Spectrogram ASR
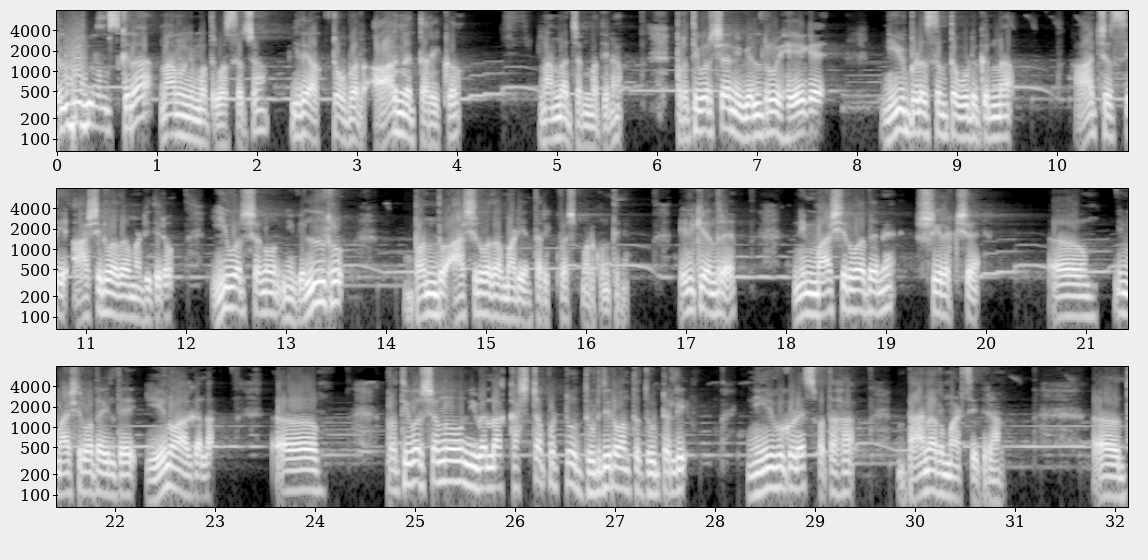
ಎಲ್ರಿಗೂ ನಮಸ್ಕಾರ. ನಾನು ನಿಮ್ಮ ಹತ್ರ ಸರ್ಜ ಇದೇ ಅಕ್ಟೋಬರ್ ಆರನೇ ತಾರೀಕು, ನನ್ನ ಜನ್ಮದಿನ. ಪ್ರತಿ ವರ್ಷ ನೀವೆಲ್ಲರೂ ಹೇಗೆ ನೀವು ಬೆಳೆಸಂತ ಹುಡುಗನ್ನ ಆಚರಿಸಿ ಆಶೀರ್ವಾದ ಮಾಡಿದ್ದೀರೋ ಈ ವರ್ಷನೂ ನೀವೆಲ್ಲರೂ ಬಂದು ಆಶೀರ್ವಾದ ಮಾಡಿ ಅಂತ ರಿಕ್ವೆಸ್ಟ್ ಮಾಡ್ಕೊತೀನಿ. ಏನಕ್ಕೆ ಅಂದರೆ, ನಿಮ್ಮ ಆಶೀರ್ವಾದನೇ ಶ್ರೀರಕ್ಷೆ. ನಿಮ್ಮ ಆಶೀರ್ವಾದ ಇಲ್ಲದೆ ಏನೂ ಆಗಲ್ಲ. ಪ್ರತಿ ವರ್ಷನೂ ನೀವೆಲ್ಲ ಕಷ್ಟಪಟ್ಟು ದುಡ್ದಿರೋ ಅಂಥ ದುಡ್ಡಲ್ಲಿ ನೀವುಗಳೇ ಸ್ವತಃ ಬ್ಯಾನರ್ ಮಾಡಿಸಿದ್ದೀರಾ?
